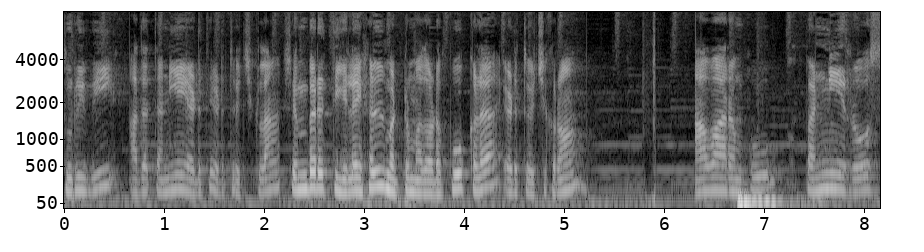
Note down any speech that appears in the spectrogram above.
துருவி அதை தனியாக எடுத்து எடுத்து வச்சுக்கலாம். செம்பருத்தி இலைகள் மற்றும் அதோட பூக்களை எடுத்து வச்சுக்கிறோம். ஆவாரம் பூ பன்னீர் ரோஸ்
